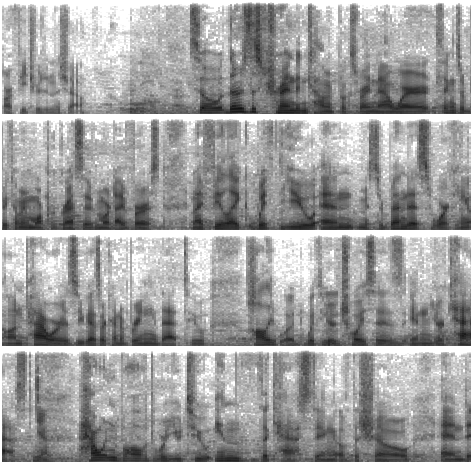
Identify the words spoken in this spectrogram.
are featured in the show. Cool. So there's this trend in comic books right now where things are becoming more progressive, more diverse, and I feel like with you and Mr. Bendis working on Powers, you guys are kind of bringing that to Hollywood with your mm. choices in your cast. Yeah. How involved were you two in the casting of the show, and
